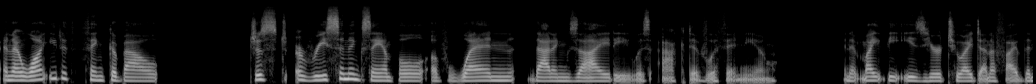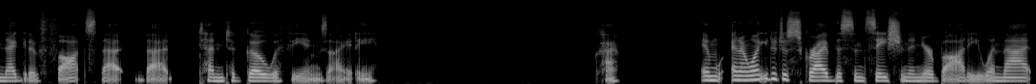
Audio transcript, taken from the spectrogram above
And I want you to think about just a recent example of when that anxiety was active within you. And it might be easier to identify the negative thoughts that that tend to go with the anxiety. Okay. And and I want you to describe the sensation in your body when that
